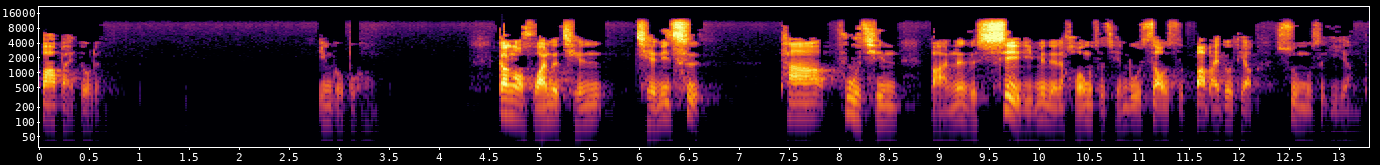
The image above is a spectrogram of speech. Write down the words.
八百多人，因果不空。刚好还了前前一次，他父亲把那个蟹里面的红薯全部烧死八百多条，数目是一样的，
